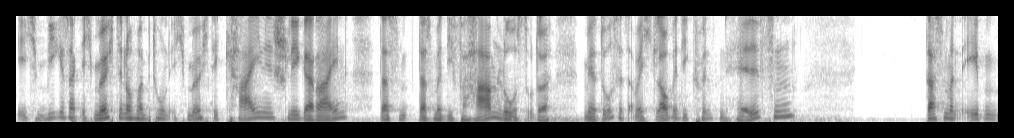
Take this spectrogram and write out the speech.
ich, wie gesagt, ich möchte nochmal betonen, ich möchte keine Schlägereien, dass, dass man die verharmlost oder mehr durchsetzt, aber ich glaube, die könnten helfen, dass man eben,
